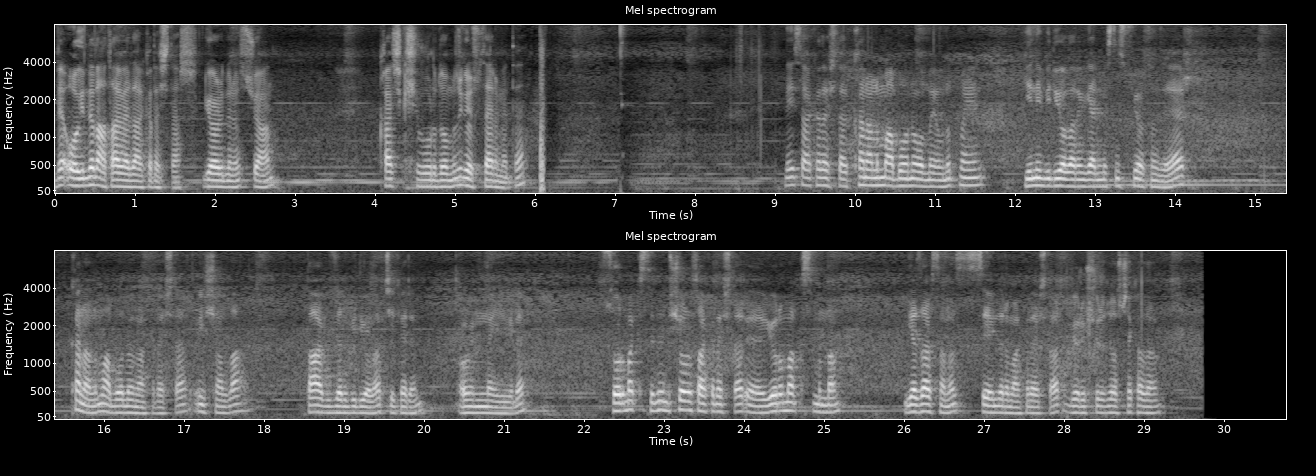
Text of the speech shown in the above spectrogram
Ve oyunda da hata verdi arkadaşlar. Gördünüz şu an. Kaç kişi vurduğumuzu göstermedi. Neyse arkadaşlar kanalıma abone olmayı unutmayın. Yeni videoların gelmesini istiyorsanız eğer kanalıma abone olun arkadaşlar. İnşallah daha güzel videolar çekerim oyunla ilgili. Sormak istediğiniz bir şey olursa arkadaşlar e, yorumlar kısmından yazarsanız sevinirim arkadaşlar. Görüşürüz. Hoşçakalın.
